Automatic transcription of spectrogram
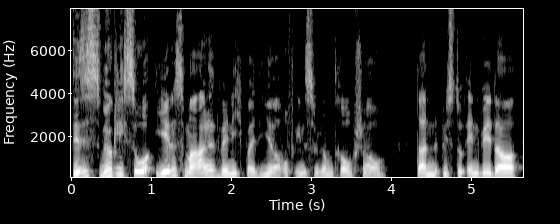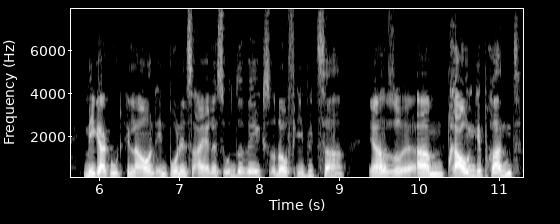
das ist wirklich so, jedes Mal, wenn ich bei dir auf Instagram drauf schaue, dann bist du entweder mega gut gelaunt in Buenos Aires unterwegs oder auf Ibiza, ja, so, ja. Ähm, braun gebrannt.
